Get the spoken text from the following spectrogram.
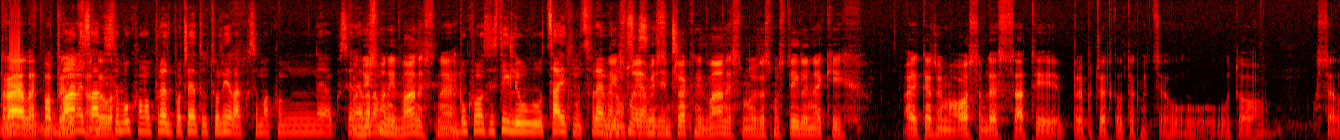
Trajalo je poprilično dugo. 12 sati se bukvalno pred početak turnira, ako, sam, ako, ne, ako se pa ne varam. Nismo ni 12, ne. Bukvalno ste stigli u Zeitnut s vremenom. Nismo, ja mislim, diče. čak ni 12. Možda smo stigli nekih, ajde kažemo, 8-10 sati pre početka utakmice u, u to u selu.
